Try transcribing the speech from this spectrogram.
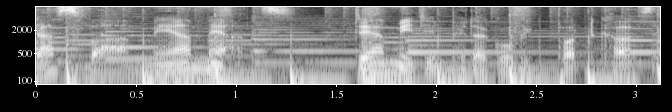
Das war Mehr März, der Medienpädagogik-Podcast.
